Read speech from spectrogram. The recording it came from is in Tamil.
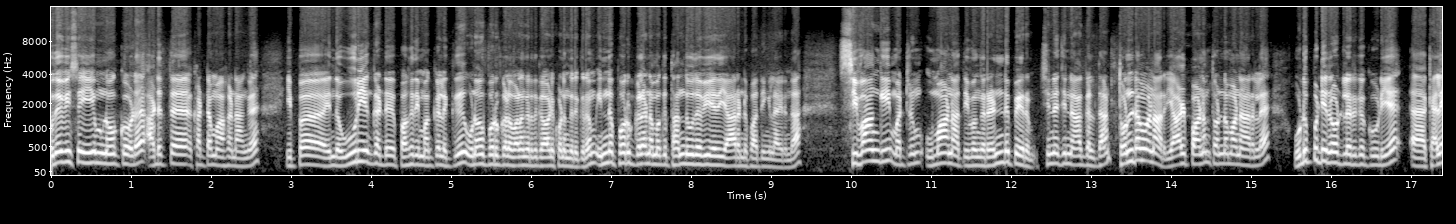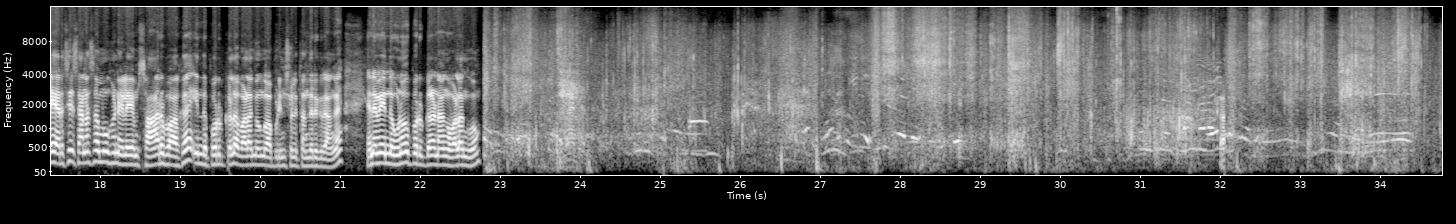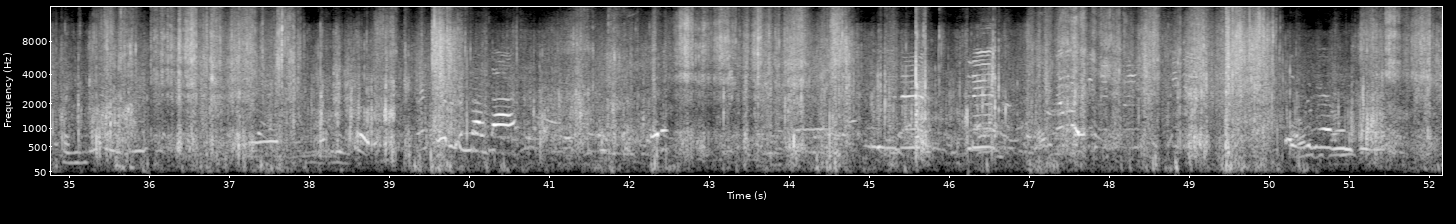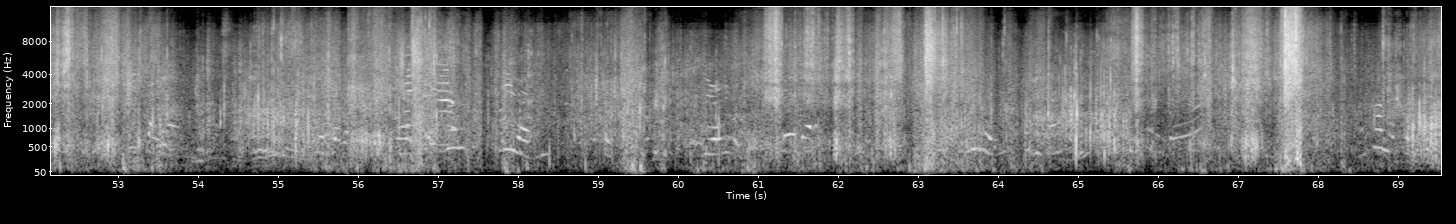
உதவி செய்யும் நோக்கோட அடுத்த கட்டமாக நாங்கள் இப்போ இந்த ஊரியங்கட்டு பகுதி மக்களுக்கு உணவுப் பொருட்களை வழங்குறதுக்காக கொண்டு வந்திருக்கிறோம். இந்த பொருட்களை நமக்கு தந்து உதவியது யாருன்னு பார்த்தீங்களா இருந்தால் சிவாங்கி மற்றும் உமாநாத் இவங்க ரெண்டு பேரும் சின்ன சின்ன ஆக்கள் தான். தொண்டமனார் யாழ்ப்பாணம் தொண்டமனாரில் உடுப்பட்டி ரோட்டில் இருக்கக்கூடிய கலையரசி சனசமூக நிலையம் சார்பாக இந்த பொருட்களை வழங்குங்க அப்படின்னு சொல்லி தந்திருக்கிறாங்க. எனவே இந்த உணவுப் பொருட்களை நாங்கள் வழங்குவோம். ครับ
